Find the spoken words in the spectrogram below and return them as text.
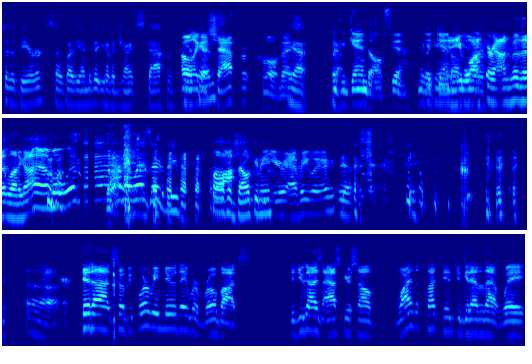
to the beer. So by the end of it, you have a giant staff of. Oh, like cans. a shaft? Cool, nice. Yeah. Like a Gandalf, yeah. Like Like, a And Gandalf. you Gandalf. walk around with it like I am a wizard. I'm a wizard. And you fall off a balcony. You're everywhere. Yeah. Uh, Did uh so before we knew they were robots, did you guys ask yourself why the fuck didn't you get out of that way?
